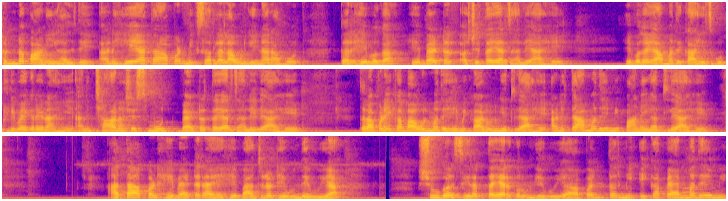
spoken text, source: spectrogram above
थंड पाणी घालते. आणि हे आता आपण मिक्सरला लावून घेणार आहोत. तर हे बघा हे बॅटर असे तयार झाले आहे. हे बघा यामध्ये काहीच गुठली वगैरे नाही आणि छान असे स्मूथ बॅटर तयार झालेले आहे. तर आपण एका बाऊलमध्ये हे मी काढून घेतले आहे आणि त्यामध्ये मी पाणी घातले आहे. आता आपण हे बॅटर आहे हे बाजूला ठेवून देऊया. शुगर सिरप तयार करून घेऊया आपण. तर मी एका पॅनमध्ये मी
